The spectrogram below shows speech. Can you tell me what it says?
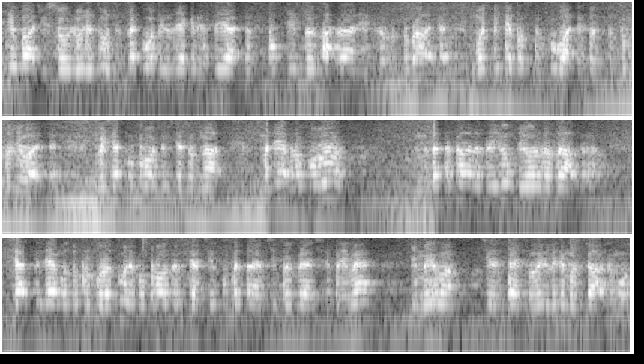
Всі бачите, що люди тут за кошти за не стоять, тут дійсно аграрії зібралися, можуть піти поспілкуватися, хто в цьому сумнівається. Ми зараз попросимося, щоб нас, мене прокурор записали на прийом до його на завтра. Зараз підемо до прокуратури, попросимося, чи спитаємо, чи прийме, чи не прийме, і ми вам через 5 хвилин вийдемо скажемо.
